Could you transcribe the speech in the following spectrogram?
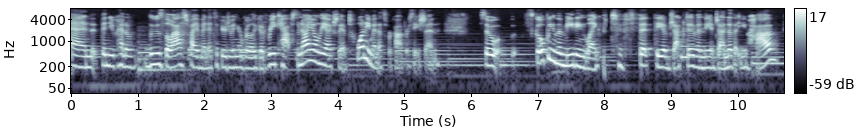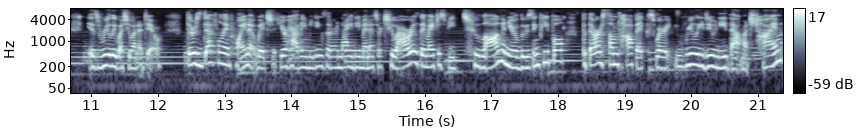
And then you kind of lose the last five minutes if you're doing a really good recap. So now you only actually have 20 minutes for conversation. So, scoping the meeting length to fit the objective and the agenda that you have is really what you want to do. There's definitely a point at which, if you're having meetings that are 90 minutes or two hours, they might just be too long and you're losing people. But there are some topics where you really do need that much time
